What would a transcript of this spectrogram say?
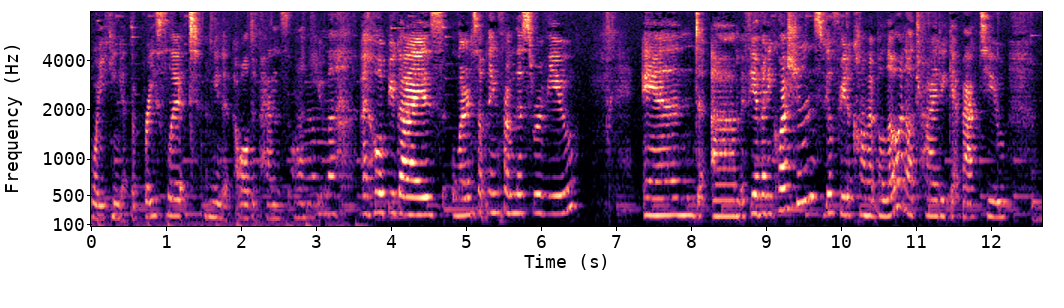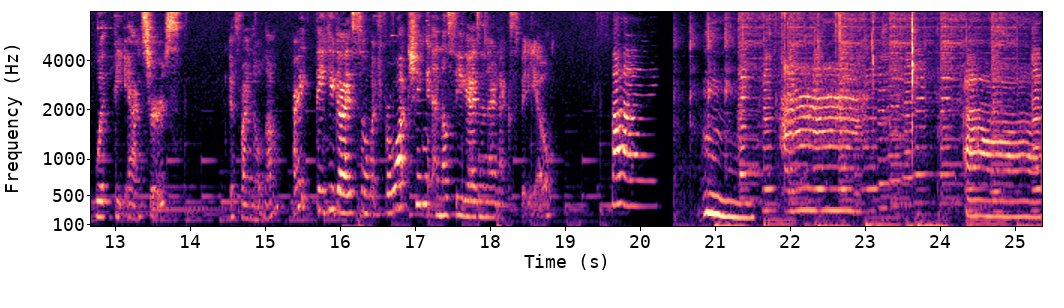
or you can get the bracelet. I mean, it all depends on you. I hope you guys learned something from this review. And um, if you have any questions, feel free to comment below and I'll try to get back to you with the answers if I know them. Alright, thank you guys so much for watching and I'll see you guys in our next video. Bye! Mmm. Ah. Ah.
